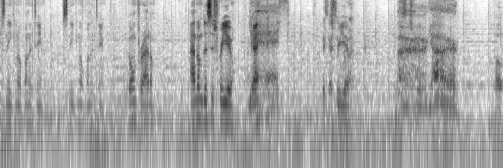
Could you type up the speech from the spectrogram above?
Sneaking up on a team. Sneaking up on a team. I'm going for Adam. Adam, this is for you. Okay? Yes. I think I is see for you. Brian. Murder. Oh,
